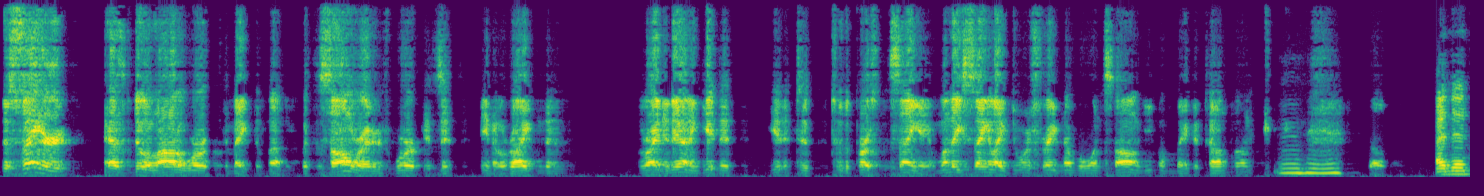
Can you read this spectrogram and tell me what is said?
the singer has to do a lot of work to make the money, but the songwriter's work is it, you know, writing the, writing it down and getting it, getting it to, to the person to sing it. When they sing like George Strait number one song, you're gonna make a ton of money. Mm-hmm. And then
